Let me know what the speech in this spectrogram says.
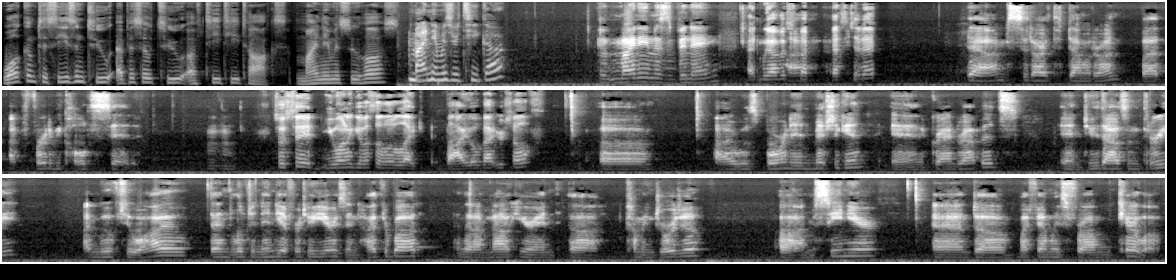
Welcome to season two, episode two of TT Talks. My name is Suhas. My name is Ritika. My name is Vinay. And we have a special guest today. Yeah, I'm Siddharth Damodaran, but I prefer to be called Sid. So Sid, you want to give us a little like bio about yourself? Uh, I was born in Michigan in Grand Rapids in 2003. I moved to Ohio, then lived in India for two years in Hyderabad, and then I'm now here in uh, Cumming, Georgia. Uh, I'm a senior, and uh, my family's from Kerala.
